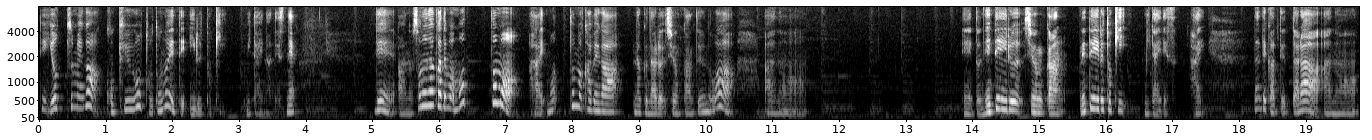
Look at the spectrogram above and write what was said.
で4つ目が呼吸を整えている時みたいなんですね。であのその中でも最も、はい、最も壁がなくなる瞬間というのはあのえーと、寝ている瞬間寝ている時みたいです。はい、なんでかって言ったらあの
